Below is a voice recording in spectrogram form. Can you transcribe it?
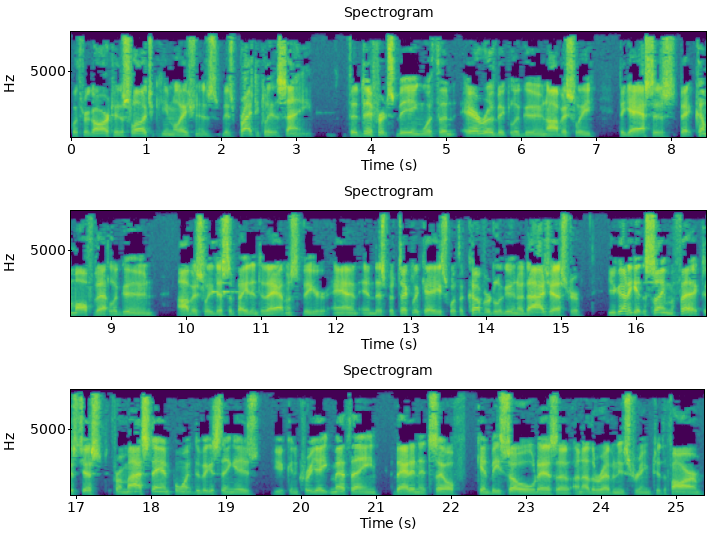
With regard to the sludge accumulation is, is practically the same. The difference being with an aerobic lagoon, obviously the gases that come off of that lagoon obviously dissipate into the atmosphere. And in this particular case, with a covered lagoon, a digester, you're going to get the same effect. It's just from my standpoint, the biggest thing is you can create methane that in itself can be sold as a, another revenue stream to the farm.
